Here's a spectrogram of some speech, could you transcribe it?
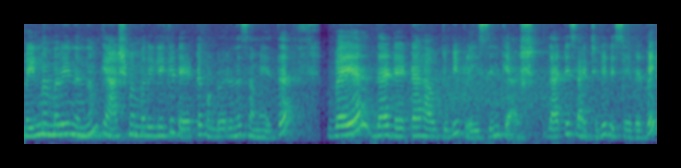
മെയിൻ മെമ്മറിയിൽ നിന്നും ക്യാഷ് മെമ്മറിയിലേക്ക് ഡേറ്റ കൊണ്ടുവരുന്ന സമയത്ത് where the data have to be placed in cache. That is actually decided by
